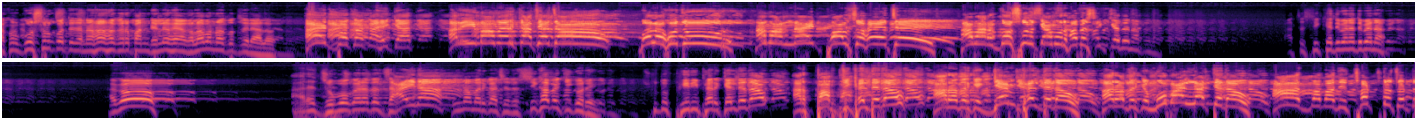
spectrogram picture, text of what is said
এখন গোসল করতে জানা হ্যাঁ করে পান ঢেলে হয়ে গেল আবার নজর চলে এলো কাহিকার আরে ইমামের কাছে যাও। বলো হুজুর আমার নাইট ফলস হয়েছে। আমার গোসল কেমন হবে দেন আপনি? আচ্ছা দিবে না দিবে না। আগো। আরে যুবকেরা তো যায় না ইমামের কাছে। শিখাবে কি করে? শুধু ফ্রি ফায়ার খেলতে দাও আর পাবজি খেলতে দাও, আর ওদেরকে গেম খেলতে দাও, আর ওদেরকে মোবাইল লাগতে দাও। আজ বাবাজি ছোট্ট ছোট্ট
